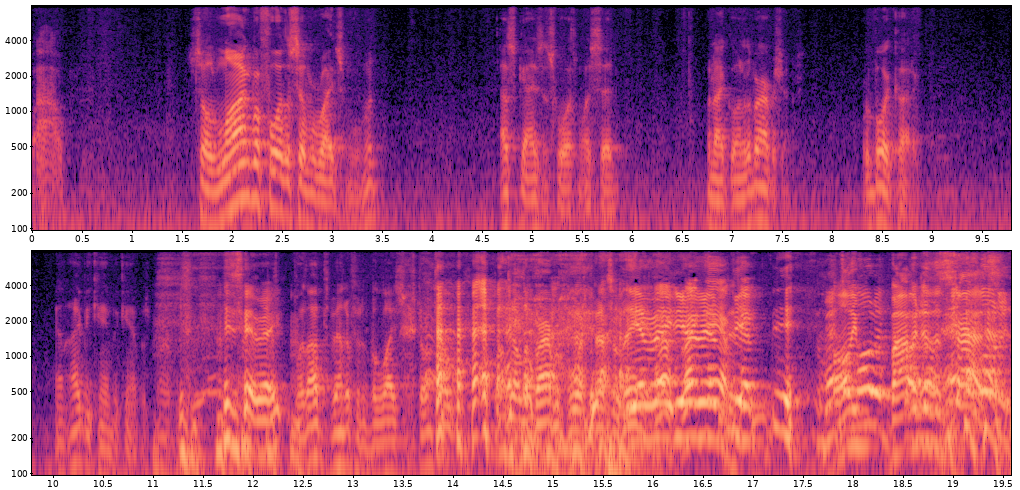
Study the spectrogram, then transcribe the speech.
Wow. So long before the civil rights movement, us guys at Swarthmore said, we're not going to the barber shops. We're boycotting. And I became the campus barber Is that right? without the benefit of a license. Don't tell, don't tell the barber board in Yeah, Pennsylvania. right. Yeah, Right right. Yeah, yeah. Only loaded, to the stars.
